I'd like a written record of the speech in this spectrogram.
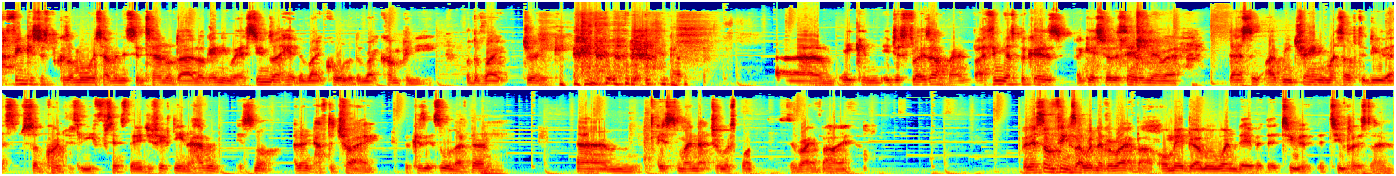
I think it's just because I'm always having this internal dialogue anyway. As soon as I hit the right call or the right company or the right drink, um, it can it just flows out, man. But I think that's because I guess you're the same, Amira. That's I've been training myself to do that subconsciously since the age of 15. I haven't. It's not. I don't have to try because it's all I've done. Um, it's my natural response to write about it. But there's some things I would never write about, or maybe I will one day, but they're too they're too close to home.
